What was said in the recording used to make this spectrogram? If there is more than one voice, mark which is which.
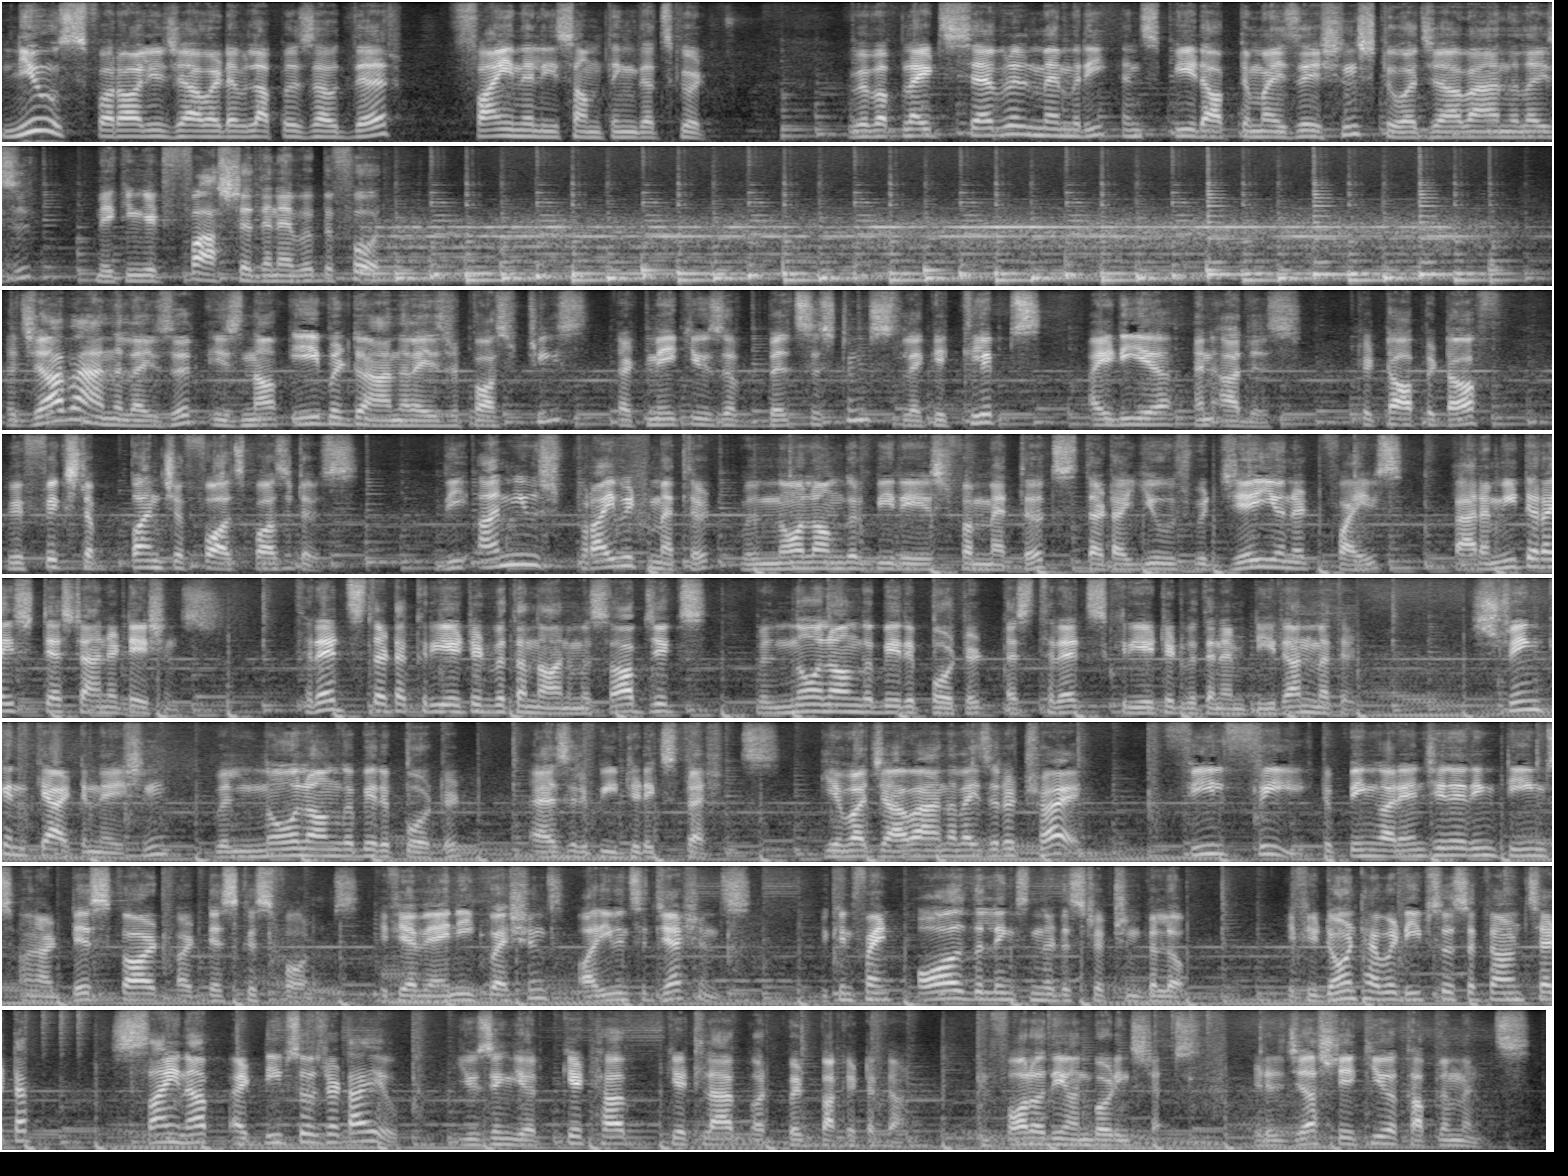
Speaker 1: News for all you Java developers out there. Finally, something that's good. We've applied several memory and speed optimizations to our Java Analyzer, making it faster than ever before. The Java Analyzer is now able to analyze repositories that make use of build systems like Eclipse, IDEA, and others. To top it off, we've fixed a bunch of false positives. The unused private method will no longer be raised for methods that are used with JUnit 5's parameterized test annotations. Threads that are created with anonymous objects will no longer be reported as threads created with an empty run method. String concatenation will no longer be reported as repeated expressions. Give our Java Analyzer a try. Feel free to ping our engineering teams on our Discord or Disqus forums. If you have any questions or even suggestions, you can find all the links in the description below. If you don't have a DeepSource account set up, sign up at deepsource.io using your GitHub, GitLab, or Bitbucket account and follow the onboarding steps. It'll just take you a couple of minutes.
